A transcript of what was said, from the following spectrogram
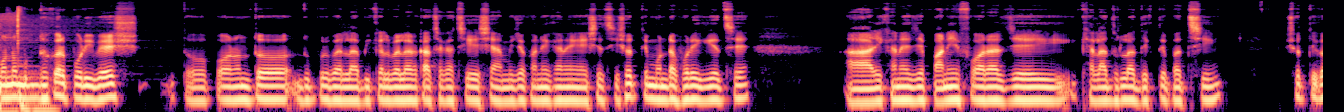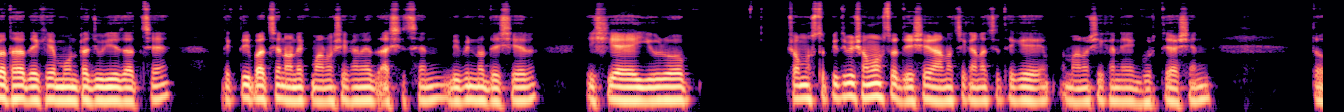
মনোমুগ্ধকর পরিবেশ। তো পরন্ত দুপুরবেলা, বিকালবেলার কাছাকাছি এসে আমি যখন এখানে এসেছি, সত্যি মনটা ভরে গিয়েছে। আর এখানে যে পানির ফোয়ারার যে খেলাধুলা দেখতে পাচ্ছি, সত্যি কথা দেখে মনটা জুড়িয়ে যাচ্ছে। দেখতেই পাচ্ছেন অনেক মানুষ এখানে এসেছেন, বিভিন্ন দেশের, এশিয়ায়, ইউরোপ, সমস্ত, পৃথিবীর সমস্ত দেশের আনাচে কানাচে থেকে মানুষ এখানে ঘুরতে আসেন। তো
